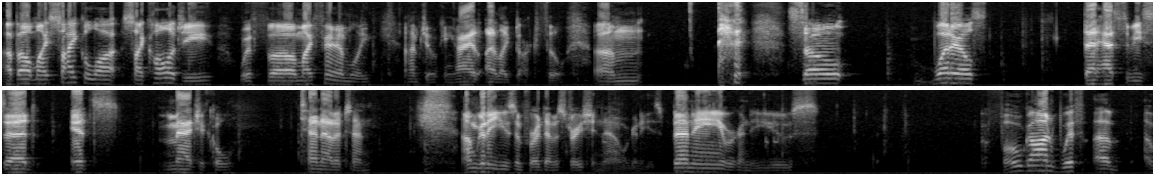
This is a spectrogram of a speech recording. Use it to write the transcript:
about my psycholo psychology with uh, my family. I'm joking. I, I like Dr. Phil. Um, so, what else that has to be said? It's magical. 10 out of 10. I'm going to use him for a demonstration now. We're going to use Benny. We're going to use Vogon with a, a,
